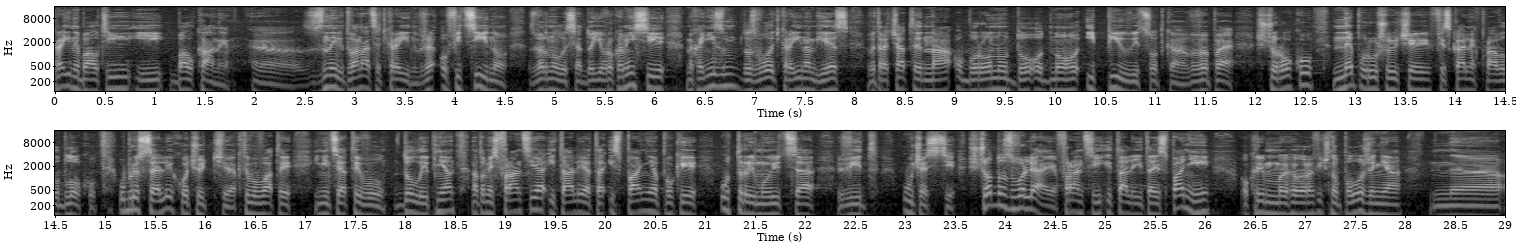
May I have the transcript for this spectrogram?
Країни Балтії і Балкани. Е, З них 12 країн вже офіційно звернулися до Єврокомісії. Механізм дозволить країнам ЄС витрачати на оборону до 1,5% ВВП щороку, не порушуючи фіскальних правил блоку. У Брюсселі хочуть активувати ініціативу до липня. Натомість Франція, Італія та Іспанія поки утримуються від участі. Що дозволяє Франції, Італії та Іспанії, окрім географічного положення, е,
